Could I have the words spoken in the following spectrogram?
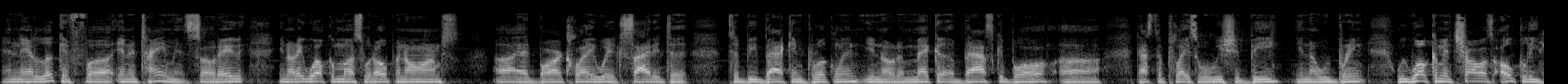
and they're looking for entertainment. So they, you know, they welcome us with open arms uh, at Barclay. We're excited to to be back in Brooklyn. You know, the mecca of basketball. Uh, that's the place where we should be. You know, we bring we welcoming Charles Oakley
